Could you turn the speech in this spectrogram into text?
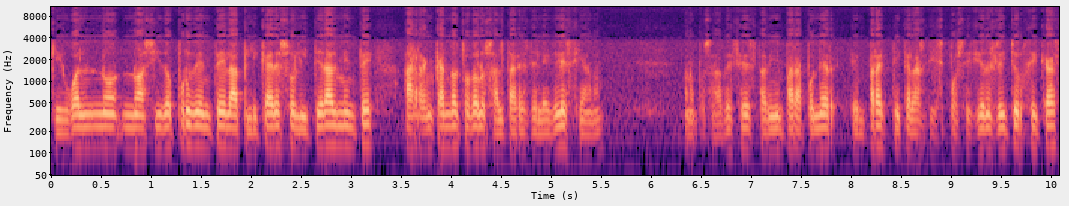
que igual no, ha sido prudente el aplicar eso literalmente arrancando todos los altares de la iglesia, ¿no? Bueno, pues a veces también para poner en práctica las disposiciones litúrgicas,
